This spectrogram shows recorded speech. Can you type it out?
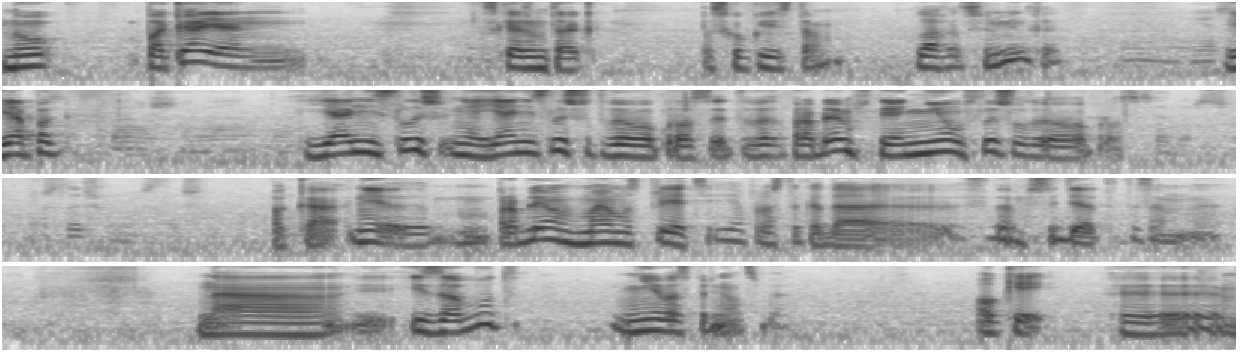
Ну, пока я, скажем так, поскольку есть там Лахат Шельминха, Я да. я не слышу, не, я не слышу твоего вопроса. Это проблема, что я не услышал твоего вопроса. Пока, не, проблема в моем восприятии. Я просто, когда э, там сидят, это самое, на, и, зовут, не воспринял тебя. Окей. Э,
